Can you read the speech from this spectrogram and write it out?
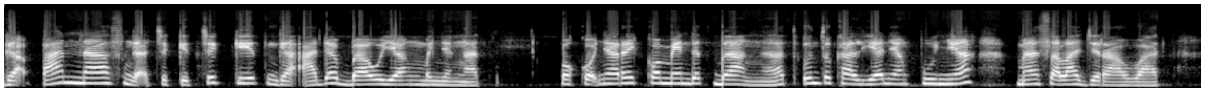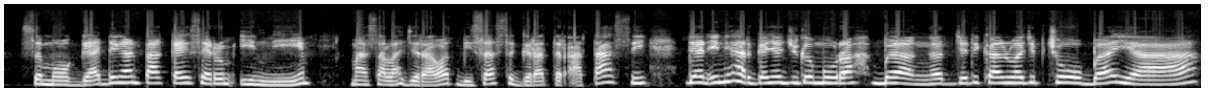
Gak panas, gak cekit-cekit, gak ada bau yang menyengat. Pokoknya recommended banget untuk kalian yang punya masalah jerawat. Semoga dengan pakai serum ini masalah jerawat bisa segera teratasi. Dan ini harganya juga murah banget jadi kalian wajib coba ya.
